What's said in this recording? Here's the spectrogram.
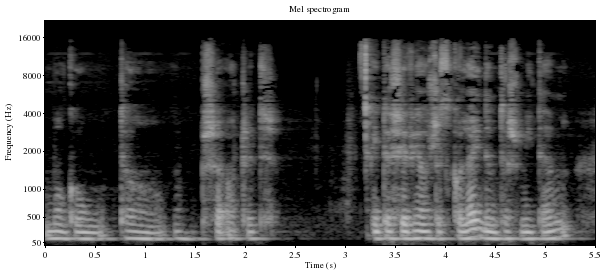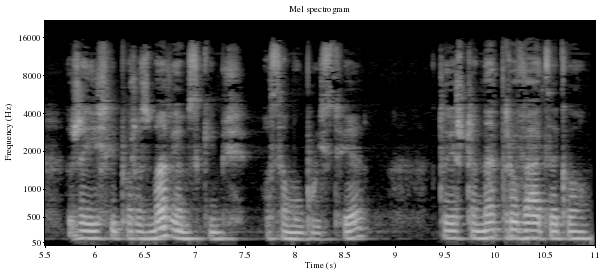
mogą to przeoczyć. I to się wiąże z kolejnym też mitem, że jeśli porozmawiam z kimś o samobójstwie, to jeszcze naprowadzę go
